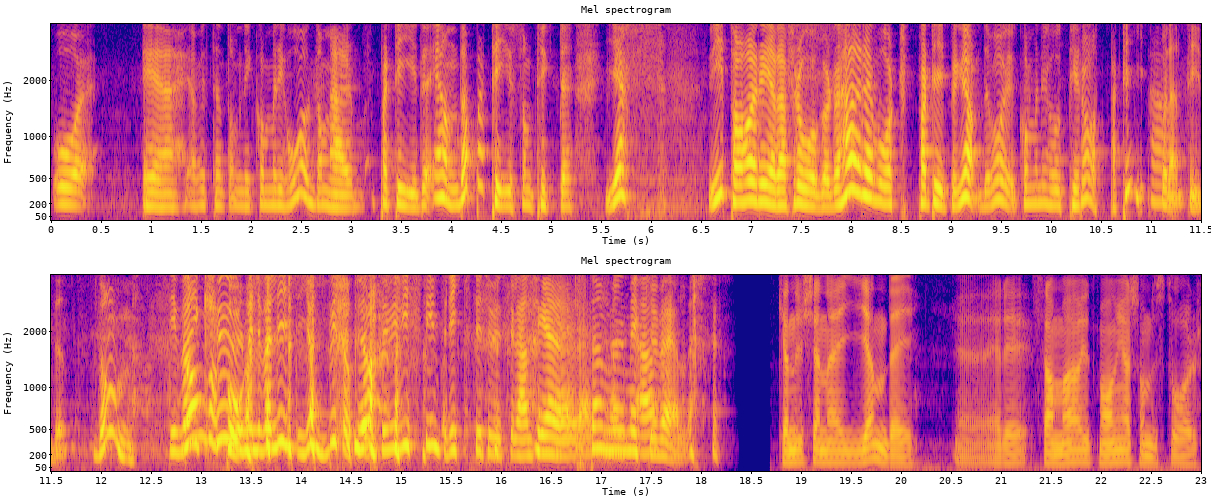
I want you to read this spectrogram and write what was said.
Och eh, jag vet inte om ni kommer ihåg de här partierna, det enda parti som tyckte yes, vi tar era frågor, det här är vårt partiprogram. Det var ju, kommer ni ihåg Piratpartiet ja. på den tiden? De det var, var kul, på. men det var lite jobbigt också, ja. för vi visste inte riktigt hur vi skulle hantera det. Stämmer men, mycket ja. väl. Kan du känna igen dig? Eh, är det samma utmaningar som du står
